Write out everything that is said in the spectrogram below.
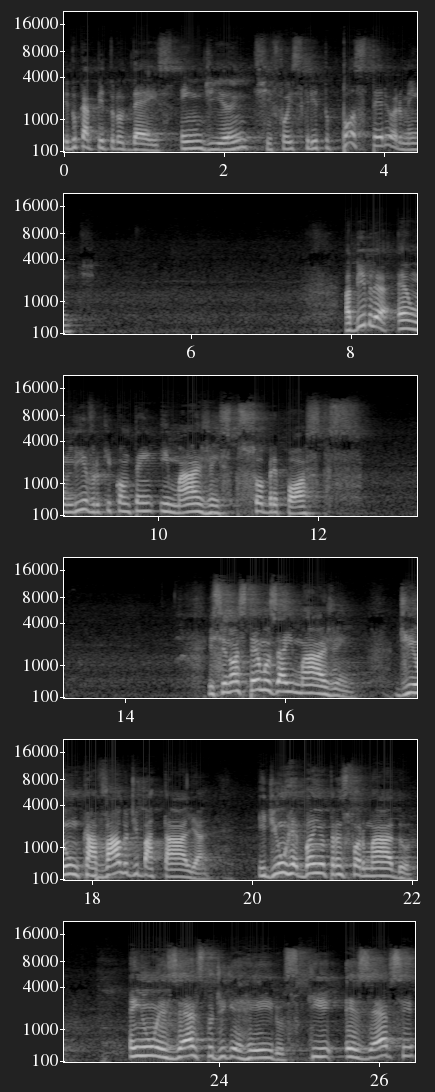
E do capítulo 10 em diante foi escrito posteriormente. A Bíblia é um livro que contém imagens sobrepostas. E se nós temos a imagem de um cavalo de batalha e de um rebanho transformado em um exército de guerreiros que exerce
